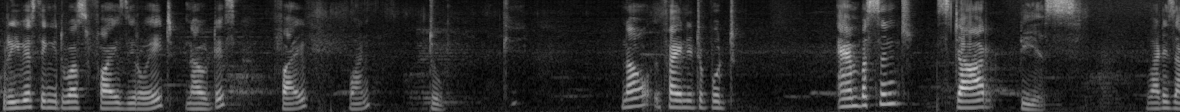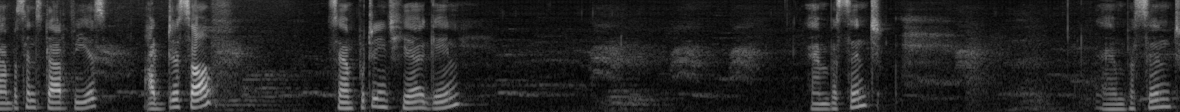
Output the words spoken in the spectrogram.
previous thing it was 508 now it is 512 okay. Now if i need to put ampersand star ps what is ampersand star ps address of so i'm putting it here again ampersand ampersand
